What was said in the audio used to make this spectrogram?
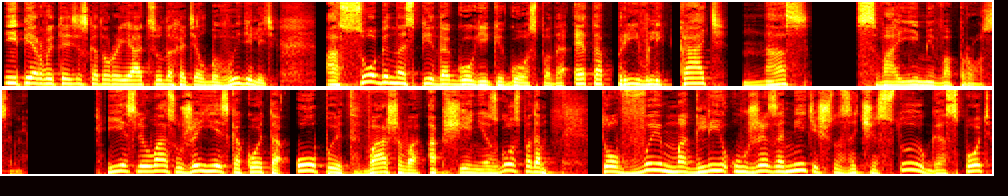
И первый тезис, который я отсюда хотел бы выделить, особенность педагогики Господа – это привлекать нас своими вопросами. И если у вас уже есть какой-то опыт вашего общения с Господом, то вы могли уже заметить, что зачастую Господь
